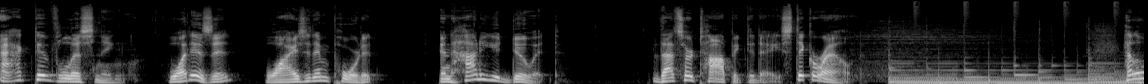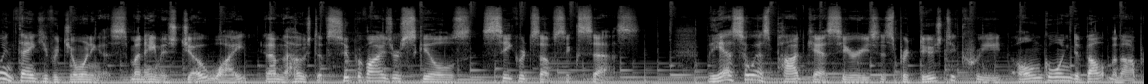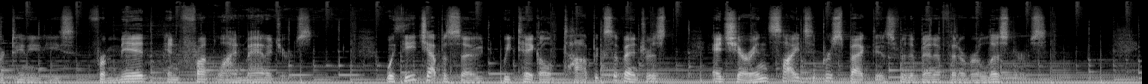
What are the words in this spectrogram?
Active listening. What is it? Why is it important? And how do you do it? That's our topic today. Stick around. Hello and thank you for joining us. My name is Joe White, and I'm the host of Supervisor Skills Secrets of Success. The SOS podcast series is produced to create ongoing development opportunities for mid and frontline managers. With each episode, we take on topics of interest and share insights and perspectives for the benefit of our listeners.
